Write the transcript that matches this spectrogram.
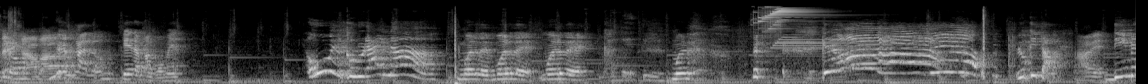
Venga, va. Déjalo. Que era para comer. ¡Uh, el Coluraina! Muerde, muerde, muerde. Calcetín. Muerde. ¡Qué tío! Luquita, A ver. dime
